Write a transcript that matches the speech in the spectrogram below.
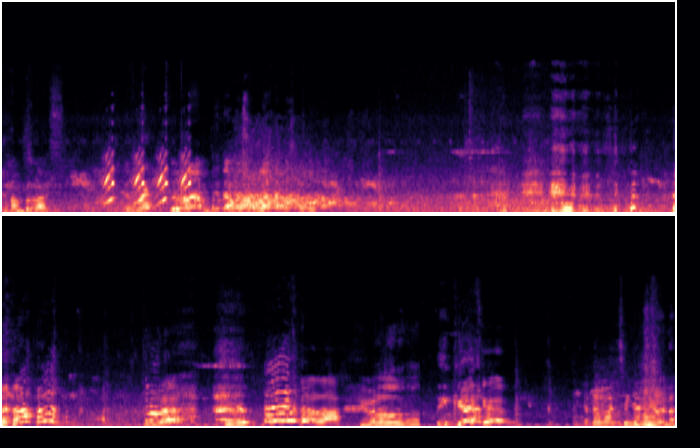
Enam belas. 6 ditambah 9 tambah 2 Salah. Gimana? Tiga. Tiga. Itu kuncinya di mana?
